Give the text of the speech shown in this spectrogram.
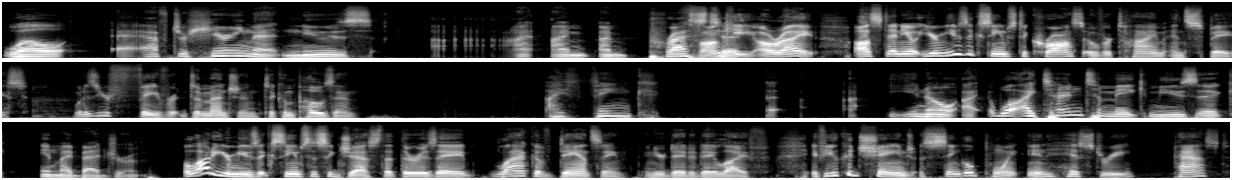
Well, after hearing that news, I, I'm I'm pressed Funky. to. All right. Ostenio, your music seems to cross over time and space. What is your favorite dimension to compose in? I think, uh, you know, I well, I tend to make music in my bedroom. A lot of your music seems to suggest that there is a lack of dancing in your day to day life. If you could change a single point in history, past,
